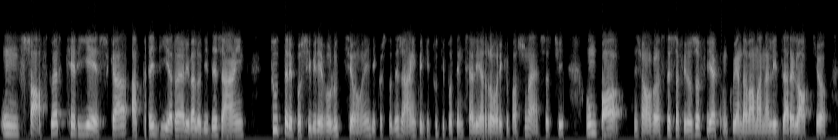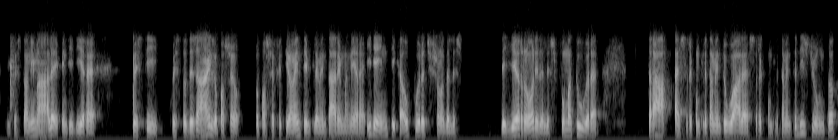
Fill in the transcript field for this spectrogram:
un software che riesca a predire a livello di design tutte le possibili evoluzioni di questo design, quindi tutti i potenziali errori che possono esserci, un po' diciamo con la stessa filosofia con cui andavamo a analizzare l'occhio di questo animale e quindi dire questi, questo design lo posso, lo posso, effettivamente implementare in maniera identica oppure ci sono delle, degli errori, delle sfumature tra essere completamente uguale e essere completamente disgiunto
